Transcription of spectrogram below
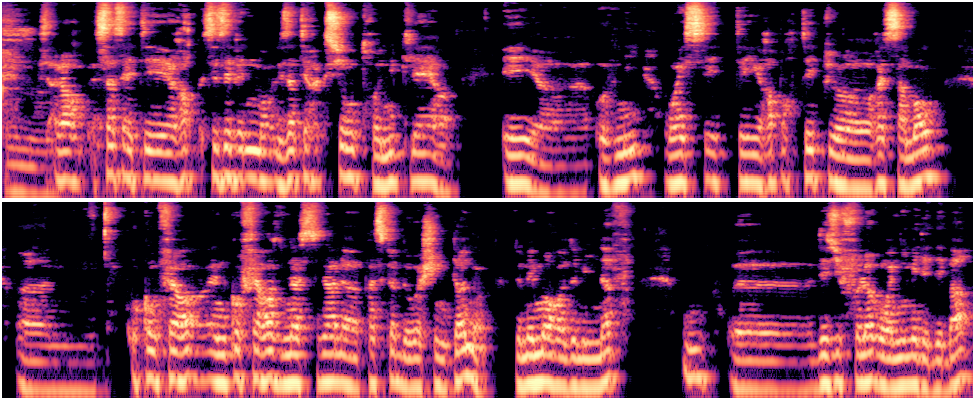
Quand même... Alors ça, ça a été ces événements, les interactions entre nucléaire et euh, OVNI ont été rapportées plus récemment euh, au conféren une conférence du National Press Club de Washington de mémoire en 2009 où euh, des ufologues ont animé des débats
